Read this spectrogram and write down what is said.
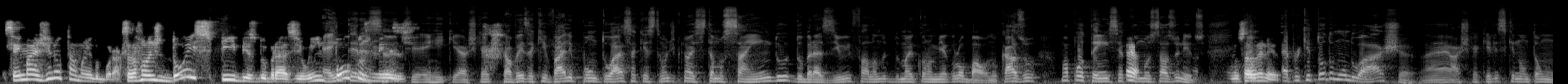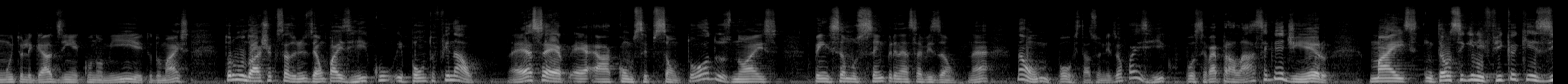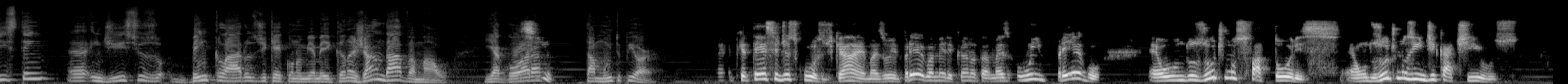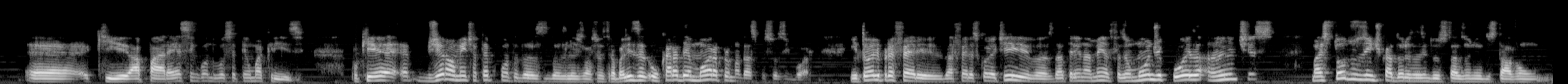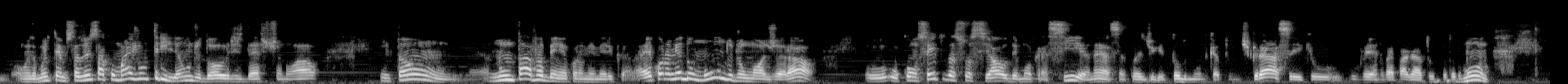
Você imagina o tamanho do buraco. Você está falando de dois PIBs do Brasil em é poucos meses. Henrique, acho que é, talvez aqui vale pontuar essa questão de que nós estamos saindo do Brasil e falando de uma economia global. No caso, uma potência é, como os Estados Unidos. Como os Estados então, Unidos. É porque todo mundo acha, né? Acho que aqueles que não estão muito ligados em economia e tudo mais, todo mundo acha que os Estados Unidos é um país rico e ponto final. Essa é, é a concepção. Todos nós pensamos sempre nessa visão, né? Não, pô, os Estados Unidos é um país rico. Pô, você vai para lá, você ganha dinheiro. Mas então significa que existem é, indícios bem claros de que a economia americana já andava mal e agora está muito pior. É porque tem esse discurso de que, ah, mas o emprego americano tá. Mas o emprego é um dos últimos fatores, é um dos últimos indicativos é, que aparecem quando você tem uma crise. Porque, é, geralmente, até por conta das, das legislações trabalhistas, o cara demora para mandar as pessoas embora. Então, ele prefere dar férias coletivas, dar treinamento, fazer um monte de coisa antes. Mas todos os indicadores das indústrias dos Estados Unidos estavam, há muito tempo, os Estados Unidos está com mais de um trilhão de dólares de déficit anual. Então, não estava bem a economia americana. A economia do mundo, de um modo geral, o, o, conceito da social-democracia, né, essa coisa de que todo mundo quer tudo de graça e que o governo vai pagar tudo para todo mundo,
